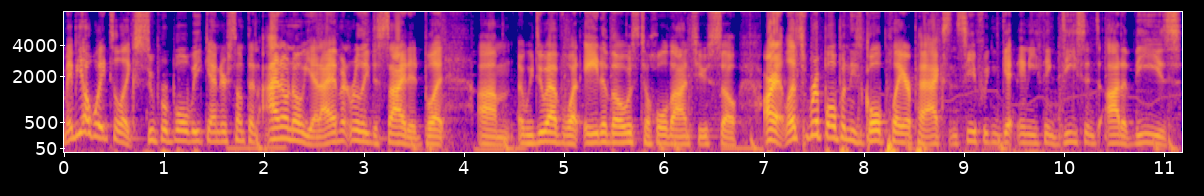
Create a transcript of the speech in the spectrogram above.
Maybe I'll wait till like Super Bowl weekend or something. I don't know yet. I haven't really decided, but um, we do have, what, eight of those to hold on to. So, all right, let's rip open these gold player packs and see if we can get anything decent out of these.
